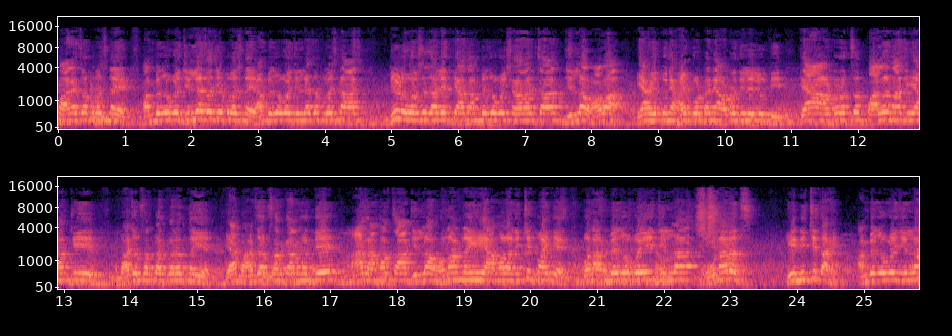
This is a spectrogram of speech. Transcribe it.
पाण्याचा प्रश्न आहे आंबेजोगाई जिल्ह्याचा जे प्रश्न आहे आंबेजोगाई जिल्ह्याचा प्रश्न आज दीड वर्ष झालेत की आज आंबेजोगाई शहराचा जिल्हा व्हावा या हेतूने हायकोर्टाने ऑर्डर दिलेली होती. त्या ऑर्डरचं पालन आज ही आमची भाजप सरकार करत नाहीये. या भाजप सरकारमध्ये आज आमचा जिल्हा होणार नाही हे आम्हाला निश्चित माहिती आहे. पण आंबेजोगाई जिल्हा होणारच हे निश्चित आहे. आंबेजोगाई जिल्हा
